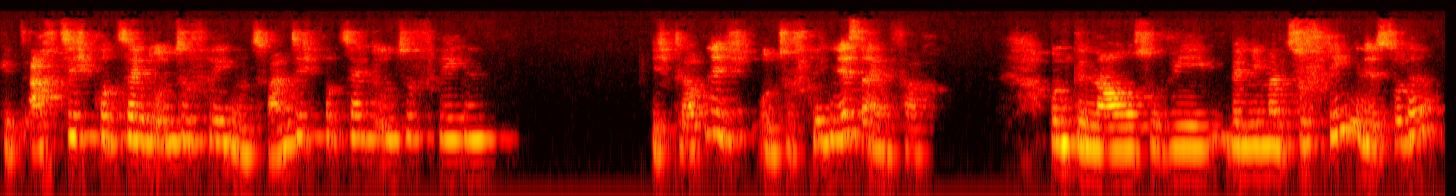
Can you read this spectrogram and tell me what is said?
80% unzufrieden und 20% unzufrieden? Ich glaube nicht. Unzufrieden ist einfach. Und genauso wie wenn jemand zufrieden ist, oder?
